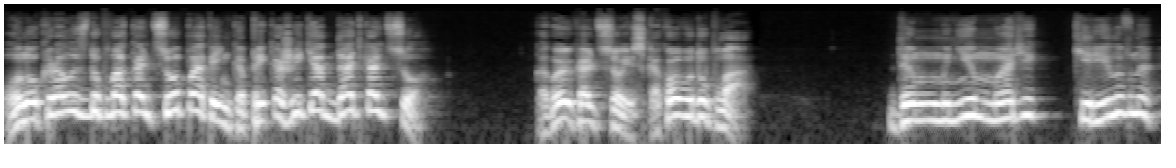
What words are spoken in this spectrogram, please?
«Он украл из дупла кольцо, папенька. Прикажите отдать кольцо». «Какое кольцо? Из какого дупла?» «Да мне Марья Кирилловна...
